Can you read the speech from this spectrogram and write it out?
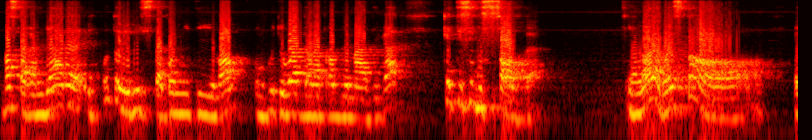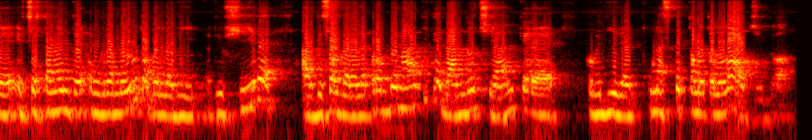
basta cambiare il punto di vista cognitivo con cui tu guardi una problematica che ti si dissolve. E allora questo è, è certamente un grande aiuto quello di riuscire a risolvere le problematiche dandoci anche come dire, un aspetto metodologico,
